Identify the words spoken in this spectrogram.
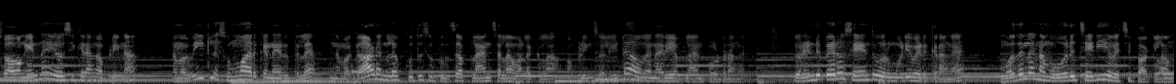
ஸோ அவங்க என்ன யோசிக்கிறாங்க அப்படின்னா நம்ம வீட்டில் சும்மா இருக்க நேரத்தில் நம்ம கார்டனில் புதுசு புதுசாக பிளான்ஸ் எல்லாம் வளர்க்கலாம் அப்படின்னு சொல்லிட்டு அவங்க நிறைய பிளான் போடுறாங்க. ஸோ ரெண்டு பேரும் சேர்ந்து ஒரு முடிவு எடுக்கிறாங்க. முதல்ல நம்ம ஒரு செடியை வச்சு பார்க்கலாம்.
